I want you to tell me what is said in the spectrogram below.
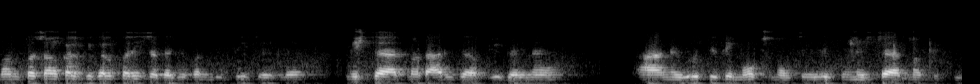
મન તો સંકલ્પ વિકલ્પ કરી શકે છે, પણ બુદ્ધિ છે એટલે નિશ્ચયાત્મક આ રીતે અભ્યુદયને આ નિવૃત્તિથી મોક્ષ મળશે એ નિશ્ચયાત્મક બુદ્ધિ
